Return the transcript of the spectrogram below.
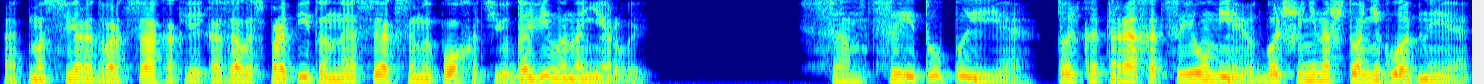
Атмосфера дворца, как ей казалось, пропитанная сексом и похотью, давила на нервы. «Самцы тупые, только трахаться и умеют, больше ни на что не годные»,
